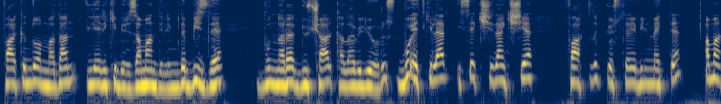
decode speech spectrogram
Farkında olmadan ileriki bir zaman diliminde biz de bunlara düşar kalabiliyoruz. Bu etkiler ise kişiden kişiye farklılık gösterebilmekte ama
